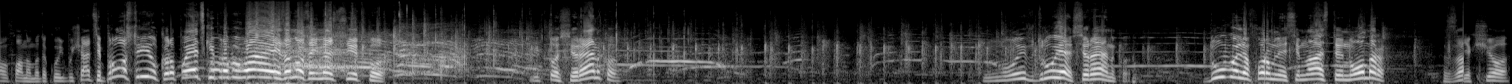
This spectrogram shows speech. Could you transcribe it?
Правим фланом атакують бучаці. Простріл! Коропецький пробиває і заносить м'яч в сітку. І хто Сіренко? Ну і вдруге Сіренко. Дубль оформлює 17 номер. Якщо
